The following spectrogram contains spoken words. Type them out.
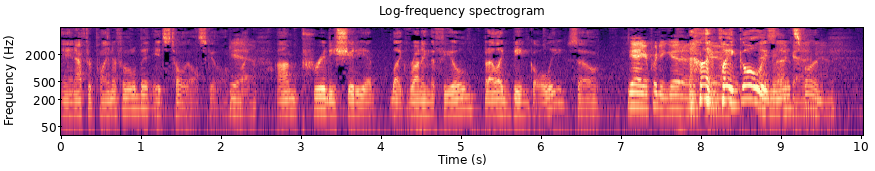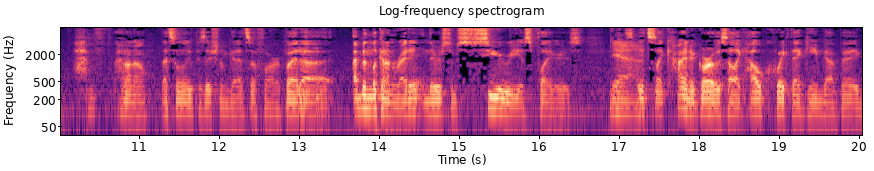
and after playing it for a little bit, it's totally all skill. Yeah. Like, I'm pretty shitty at like running the field, but I like being goalie. So Yeah, you're pretty good at it. I like playing goalie, I man. It's at it, fun. man. I don't know. That's the only position I'm good at so far. But uh, I've been looking on Reddit, and there's some serious players. Yeah. It's, it's like kind of gross how like how quick that game got big.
